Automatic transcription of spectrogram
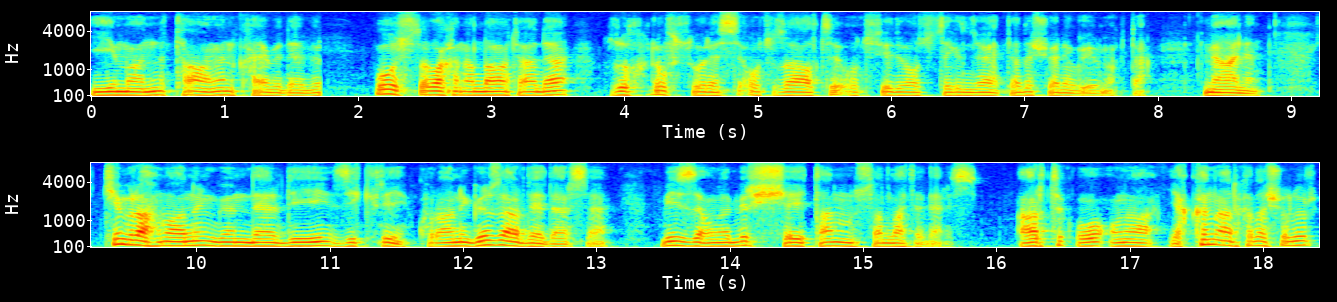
imanını tamamen kaybedebilir. Bu hususta bakın Allahu Teala Zuhruf suresi 36, 37 ve 38. ayetlerde şöyle buyurmakta. Mealen. Kim Rahman'ın gönderdiği zikri, Kur'an'ı göz ardı ederse biz de ona bir şeytan musallat ederiz. Artık o ona yakın arkadaş olur.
